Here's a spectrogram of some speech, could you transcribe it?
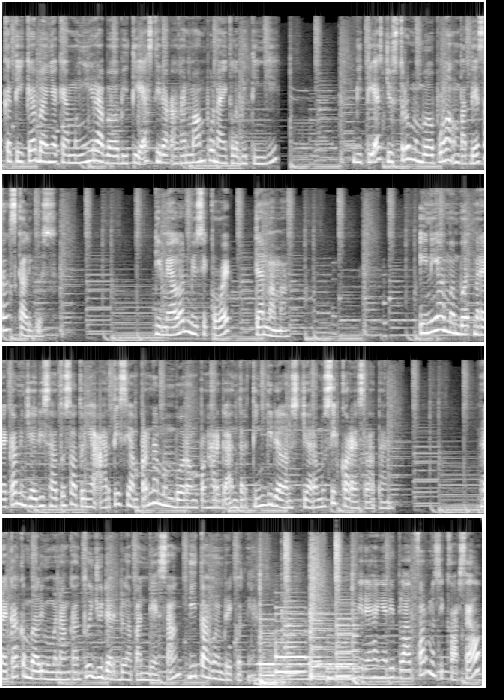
ketika banyak yang mengira bahwa BTS tidak akan mampu naik lebih tinggi, BTS justru membawa pulang empat desang sekaligus. Di Melon Music Award dan Mama. Ini yang membuat mereka menjadi satu-satunya artis yang pernah memborong penghargaan tertinggi dalam sejarah musik Korea Selatan. Mereka kembali memenangkan 7 dari 8 desang di tahun berikutnya. Tidak hanya di platform musik Korsel,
